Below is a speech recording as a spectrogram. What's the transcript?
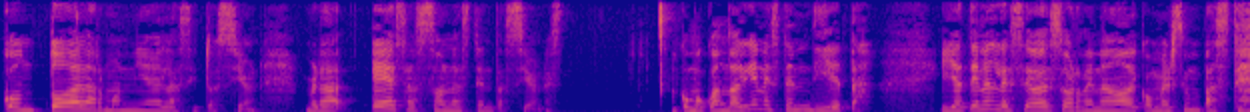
con toda la armonía de la situación, ¿verdad? Esas son las tentaciones como cuando alguien está en dieta y ya tiene el deseo desordenado de comerse un pastel,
